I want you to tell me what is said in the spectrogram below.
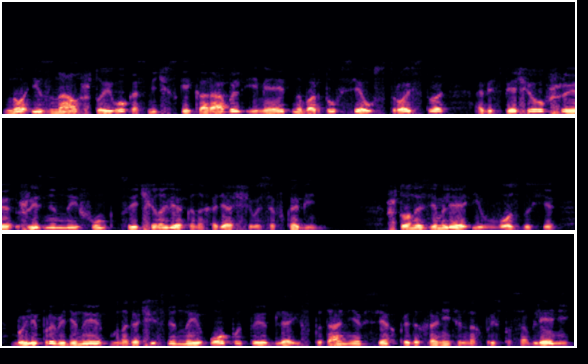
но и знал, что его космический корабль имеет на борту все устройства, обеспечивавшие жизненные функции человека, находящегося в кабине, что на Земле и в воздухе были проведены многочисленные опыты для испытания всех предохранительных приспособлений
